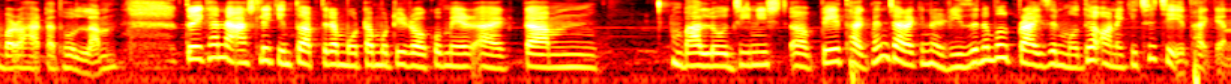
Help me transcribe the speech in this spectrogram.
আবারও হাঁটা ধরলাম। তো এখানে আসলে কিন্তু আপনারা মোটামুটি রকমের একটা ভালো জিনিস পেয়ে থাকবেন যারা কিনা রিজনেবল প্রাইজের মধ্যে অনেক কিছু চেয়ে থাকেন।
